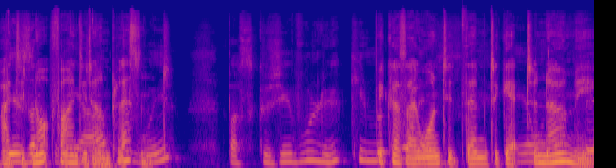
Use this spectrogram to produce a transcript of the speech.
I did not find it unpleasant because I wanted them to get to know me.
